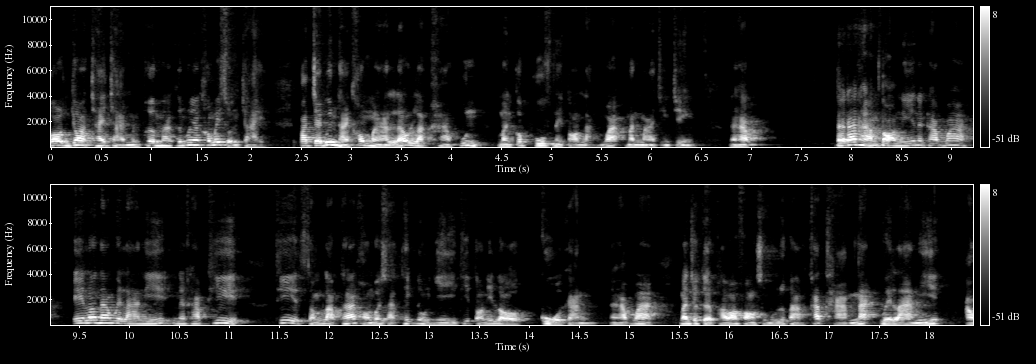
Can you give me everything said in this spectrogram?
ก็ยอดใช้จ่ายมันเพิ่มมากขึ้นเพราะฉะนั้นเขาไม่สนใจ ปัจจัยพื้นฐานเข้ามาแล้วราคาหุ้นมันก็พูฟในตอนหลังว่ามันมาจริง ๆนะครับ แต่ถ้าถามตอนนี้นะครับว่าเออแล้วณเวลานี้นะครับที่ที่สำหรับท่าของบริษัทเทคโนโลยีที่ตอนนี้เรากลัวกันนะครับว่ามันจะเกิดภาวะฟองสบู่หรือเปล่า ถ้าถามณเวลานี้เอา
